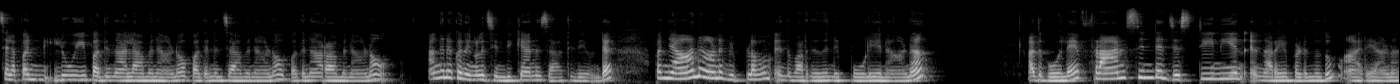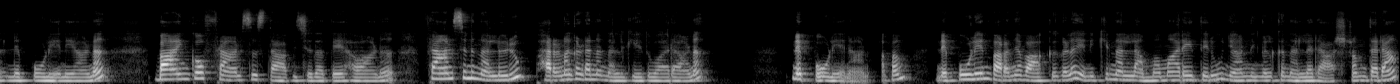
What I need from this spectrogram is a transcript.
ചിലപ്പോൾ ലൂയി പതിനാലാമനാണോ പതിനഞ്ചാമനാണോ പതിനാറാമനാണോ? അങ്ങനെയൊക്കെ നിങ്ങൾ ചിന്തിക്കാനും സാധ്യതയുണ്ട്. അപ്പം ഞാനാണ് വിപ്ലവം എന്ന് പറഞ്ഞത് നെപ്പോളിയനാണ്. അതുപോലെ ഫ്രാൻസിന്റെ ജസ്റ്റീനിയൻ എന്നറിയപ്പെടുന്നതും ആരെയാണ്? നെപ്പോളിയനെയാണ്. ബാങ്ക് ഓഫ് ഫ്രാൻസ് സ്ഥാപിച്ചത് അദ്ദേഹമാണ്. ഫ്രാൻസിന് നല്ലൊരു ഭരണഘടന നൽകിയതും ആരാണ്? നെപ്പോളിയനാണ്. അപ്പം നെപ്പോളിയൻ പറഞ്ഞ വാക്കുകൾ എനിക്ക് നല്ല അമ്മമാരെ തരൂ ഞാൻ നിങ്ങൾക്ക് നല്ല രാഷ്ട്രം തരാം.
